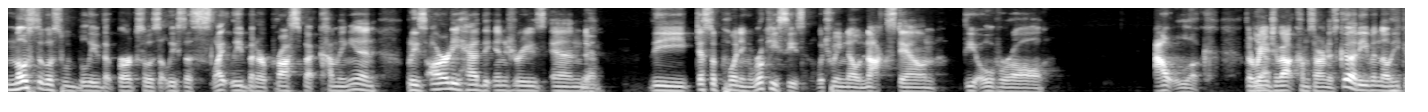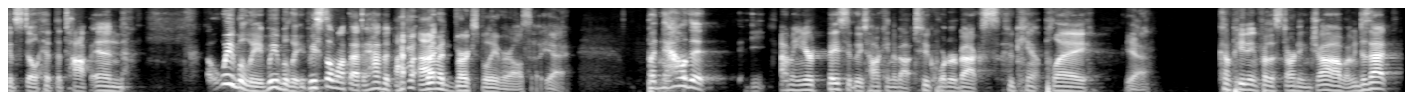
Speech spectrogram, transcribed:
most of us would believe that Burks was at least a slightly better prospect coming in, but he's already had the injuries and yeah the disappointing rookie season, which we know knocks down the overall outlook. The range yeah. of outcomes aren't as good, even though he could still hit the top end. We believe, we believe, we still want that to happen. I'm, but, I'm a Burks believer, also. Yeah. But now that, I mean, you're basically talking about two quarterbacks who can't play. Yeah. competing for the starting job. I mean, does that,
